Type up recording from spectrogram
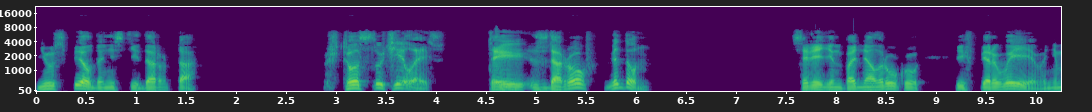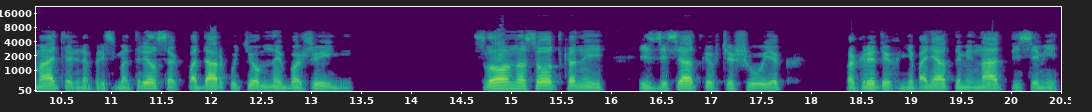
не успел донести до рта. — Что случилось? Ты здоров, ведун? Середин поднял руку и впервые внимательно присмотрелся к подарку темной божини. Словно сотканный из десятков чешуек, покрытых непонятными надписями,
